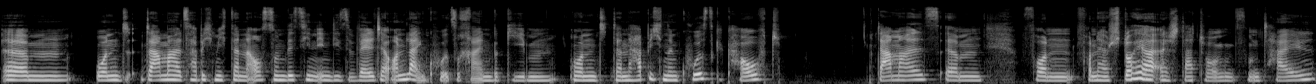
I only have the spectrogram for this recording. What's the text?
Ähm, und damals habe ich mich dann auch so ein bisschen in diese Welt der Online-Kurse reinbegeben. Und dann habe ich einen Kurs gekauft, damals ähm, von, von der Steuererstattung zum Teil,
